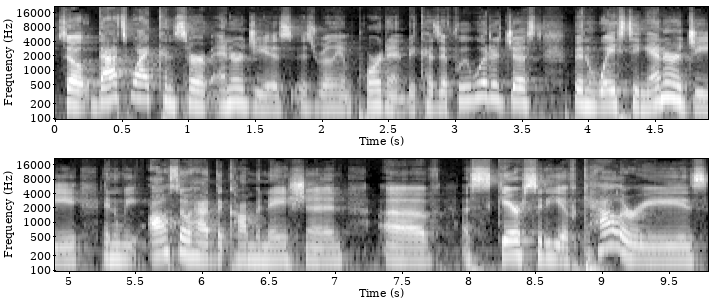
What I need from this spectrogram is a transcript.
So that's why conserve energy is, is really important because if we would have just been wasting energy and we also had the combination of a scarcity of calories,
